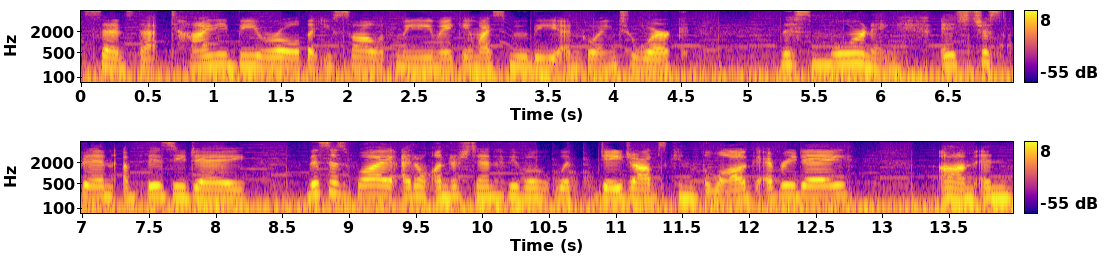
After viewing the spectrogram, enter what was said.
since that tiny b-roll that you saw with me making my smoothie and going to work this morning. It's just been a busy day. This is why I don't understand how people with day jobs can vlog every day. Um, and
